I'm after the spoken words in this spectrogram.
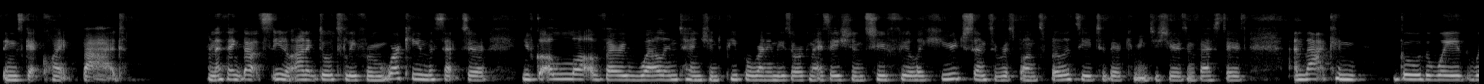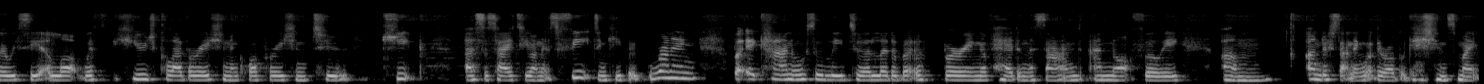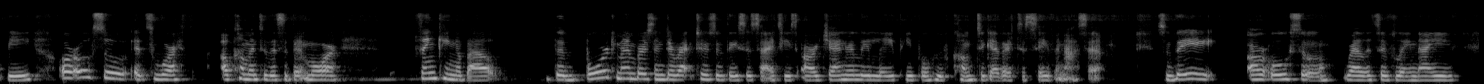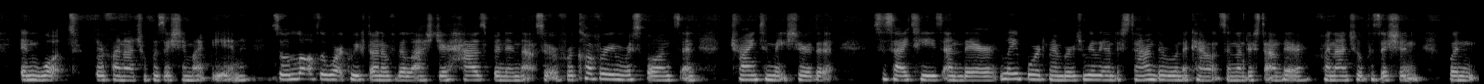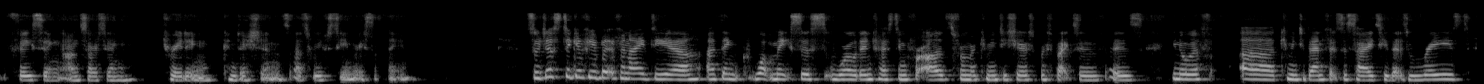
things get quite bad. And I think that's, you know, anecdotally from working in the sector, you've got a lot of very well-intentioned people running these organizations who feel a huge sense of responsibility to their community shares investors. And that can go the way where we see it a lot with huge collaboration and cooperation to keep a society on its feet and keep it running, but it can also lead to a little bit of burying of head in the sand and not fully um, understanding what their obligations might be. Or also it's worth, I'll come into this a bit more, thinking about the board members and directors of these societies are generally lay people who've come together to save an asset. So they are also relatively naive in what their financial position might be in. So a lot of the work we've done over the last year has been in that sort of recovery and response and trying to make sure that societies and their lay board members really understand their own accounts and understand their financial position when facing uncertain trading conditions as we've seen recently. So just to give you a bit of an idea, I think what makes this world interesting for us from a community shares perspective is, you know, if a community benefit society that's raised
